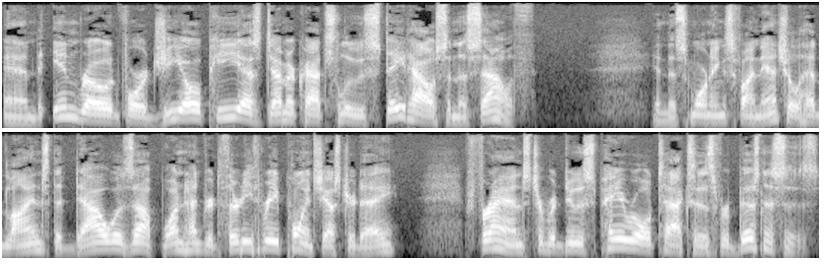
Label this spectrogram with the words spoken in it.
and inroad for GOP as Democrats lose State House in the South. In this morning's financial headlines, the Dow was up 133 points yesterday. France to reduce payroll taxes for businesses.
